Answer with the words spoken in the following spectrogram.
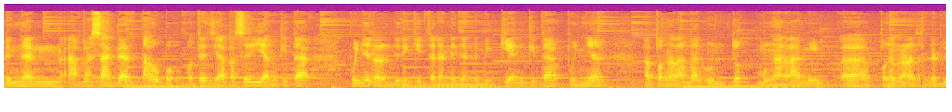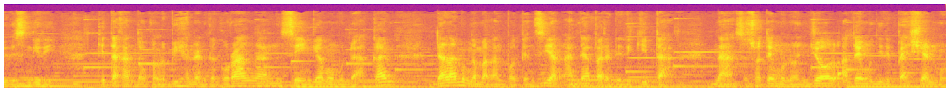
dengan apa sadar tahu bahwa potensi apa sih yang kita punya dalam diri kita. Dan dengan demikian kita punya pengalaman untuk mengalami uh, pengenalan terhadap diri sendiri. Kita akan tahu kelebihan dan kekurangan sehingga memudahkan dalam mengembangkan potensi yang ada pada diri kita. Nah, sesuatu yang menonjol atau yang menjadi passionmu,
